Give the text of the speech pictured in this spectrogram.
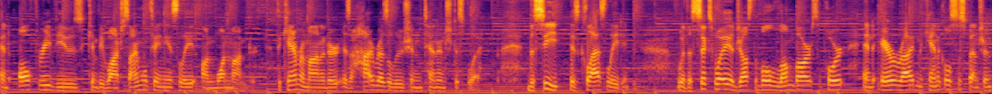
and all three views can be watched simultaneously on one monitor. The camera monitor is a high-resolution 10-inch display. The seat is class-leading, with a six-way adjustable lumbar support and air ride mechanical suspension,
